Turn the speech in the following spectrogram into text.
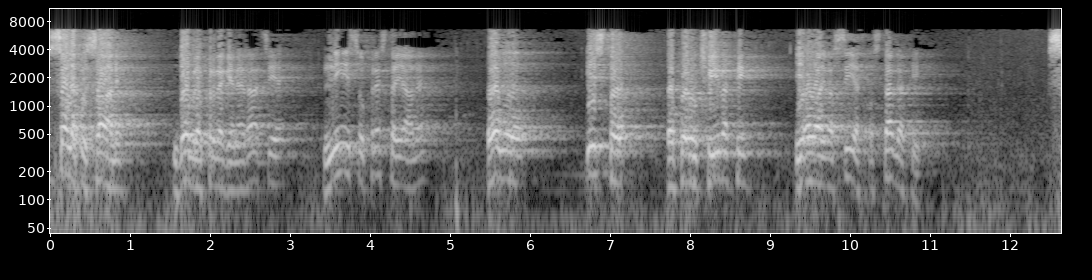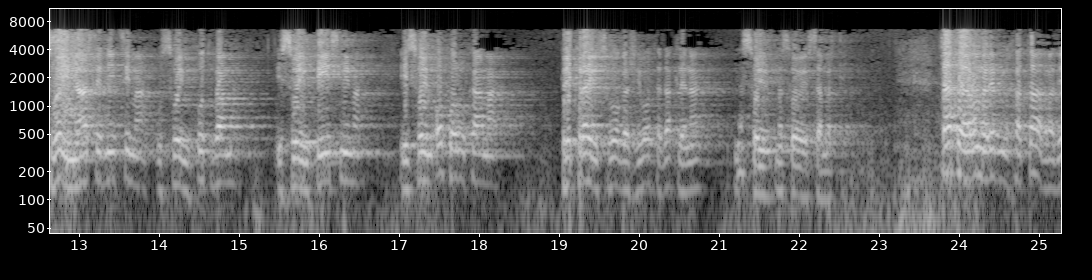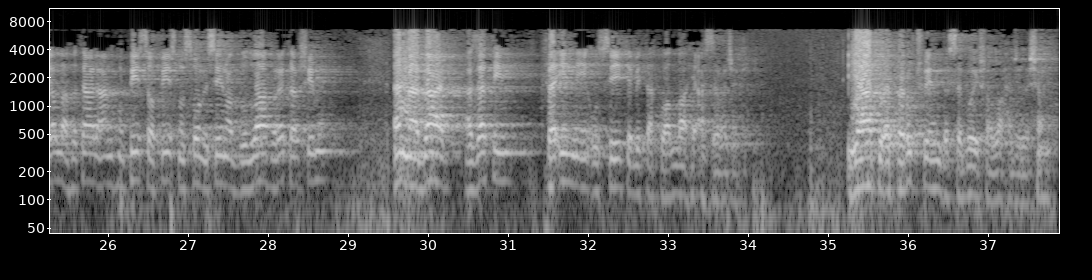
Selefu Sali, dobre prve generacije, nisu prestajale ovo isto oporučivati i ovaj vasijet ostavljati svojim nasljednicima u svojim hutbama i svojim pismima i svojim oporukama pri kraju svoga života, dakle na, na, svojim, na svojoj samrti. Tako je Omer ibn Khattab radijallahu ta'ala anhu pisao pismo svome sinu Abdullahu rekavši mu Amma ba'd, a zatim fa inni usike bi takvu Allahi azza wa Ja ti oporučujem da se bojiš Allaha Đelešanu.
